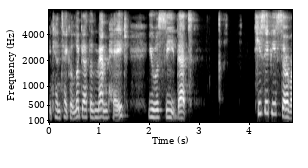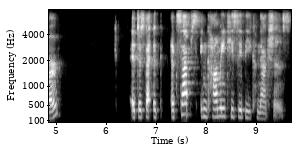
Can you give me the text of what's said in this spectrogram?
you can take a look at the man page. You will see that TCP server, it just it accepts incoming TCP connections.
